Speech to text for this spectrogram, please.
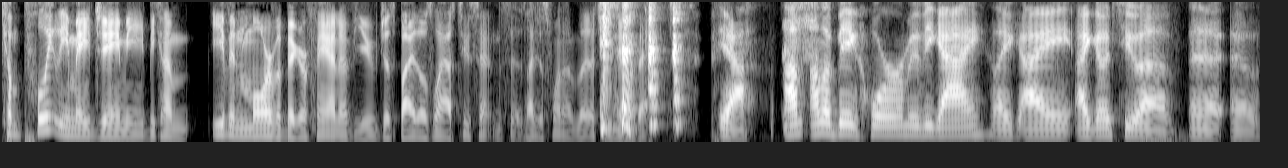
completely made Jamie become even more of a bigger fan of you just by those last two sentences. I just want to let you know that. yeah, I'm I'm a big horror movie guy. Like I I go to a, a, a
